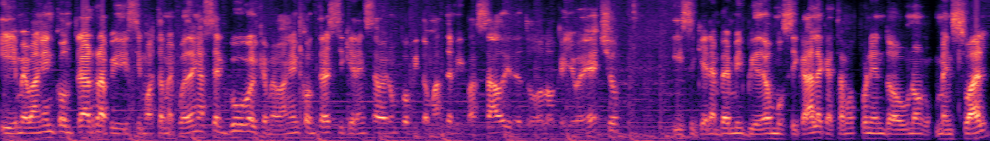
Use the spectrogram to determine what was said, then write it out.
Y me van a encontrar rapidísimo. Hasta me pueden hacer Google que me van a encontrar si quieren saber un poquito más de mi pasado y de todo lo que yo he hecho. Y si quieren ver mis videos musicales, que estamos poniendo uno mensual,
